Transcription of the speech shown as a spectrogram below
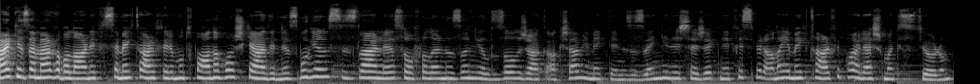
Herkese merhabalar. Nefis Yemek Tarifleri Mutfağı'na hoş geldiniz. Bugün sizlerle sofralarınızın yıldızı olacak, akşam yemeklerinizi zenginleştirecek nefis bir ana yemek tarifi paylaşmak istiyorum.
